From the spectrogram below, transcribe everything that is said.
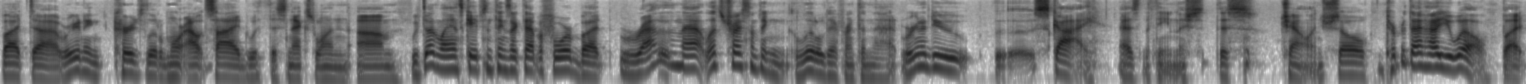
But uh, we're going to encourage a little more outside with this next one. Um, we've done landscapes and things like that before, but rather than that, let's try something a little different than that. We're going to do uh, sky as the theme this this challenge. So interpret that how you will, but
